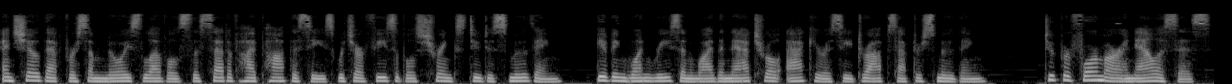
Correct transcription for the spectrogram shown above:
and show that for some noise levels the set of hypotheses which are feasible shrinks due to smoothing, giving one reason why the natural accuracy drops after smoothing. To perform our analysis,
